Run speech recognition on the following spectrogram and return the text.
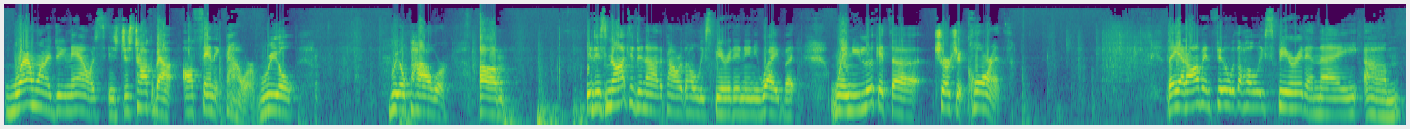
what I want to do now is, is just talk about authentic power, real, real power. Um, it is not to deny the power of the Holy Spirit in any way, but when you look at the church at Corinth, they had all been filled with the Holy Spirit and they um,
